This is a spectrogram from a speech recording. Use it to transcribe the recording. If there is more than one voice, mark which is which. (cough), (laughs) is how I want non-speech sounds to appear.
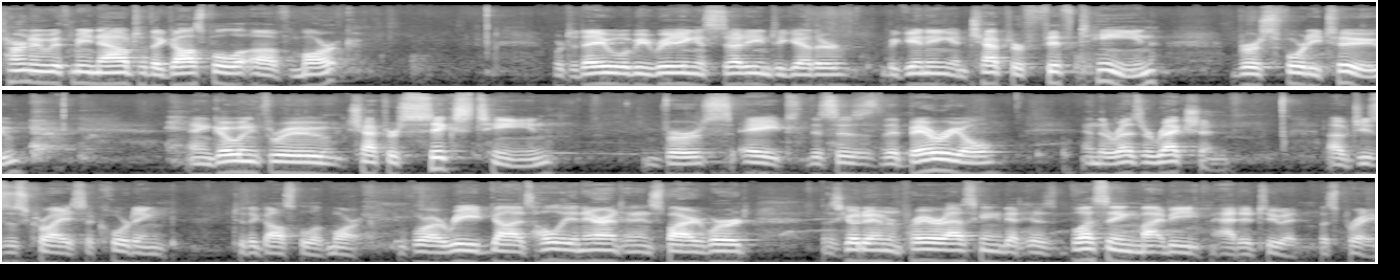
Speaker 1: turning with me now to the Gospel of Mark, where today we'll be reading and studying together, beginning in chapter 15, verse 42, and going through chapter 16, verse 8. This is the burial and the resurrection of Jesus Christ according to the Gospel of Mark. Before I read God's holy, inerrant, and inspired word, let us go to him in prayer, asking that his blessing might be added to it. Let's pray.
